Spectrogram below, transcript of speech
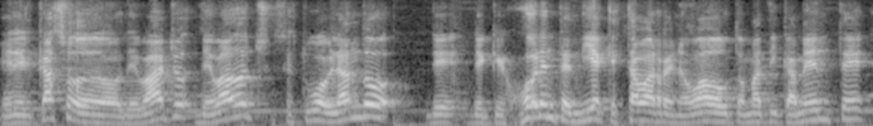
en el caso de, Badoch se estuvo hablando de, que el jugador entendía que estaba renovado automáticamente,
